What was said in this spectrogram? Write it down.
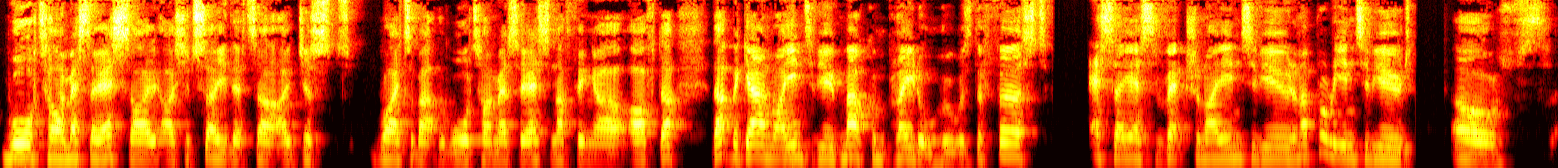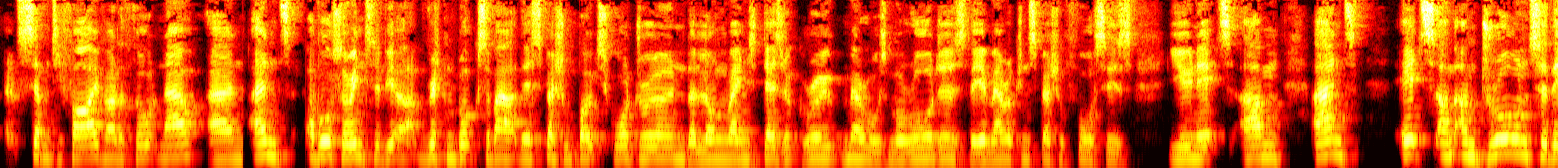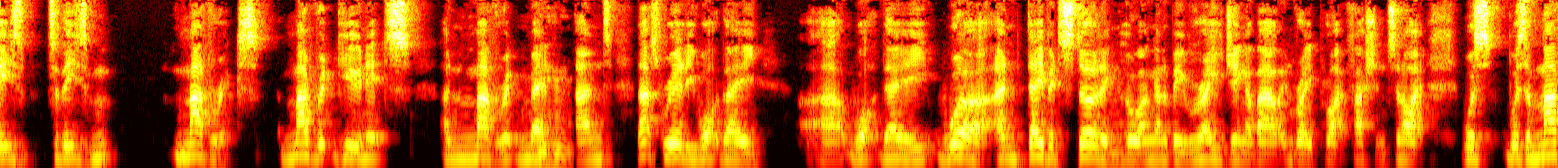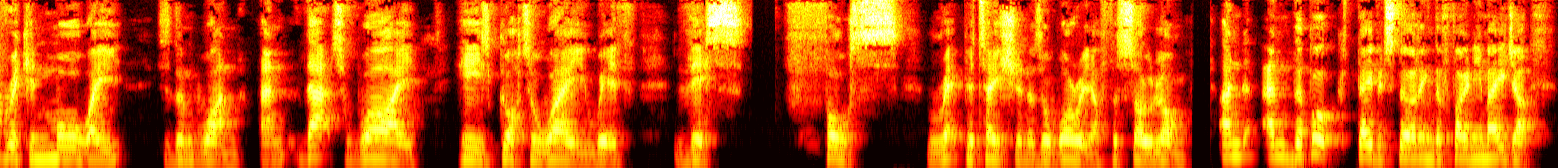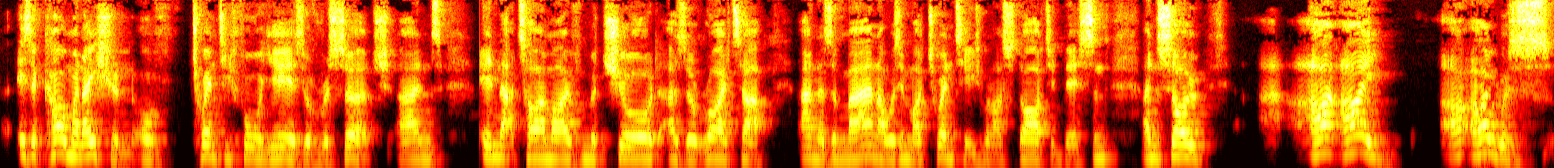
wartime SAS. I, I should say that uh, I just write about the wartime SAS, nothing uh, after. That began. I interviewed Malcolm Pleydell, who was the first SAS veteran I interviewed, and I probably interviewed oh 75 i'd have thought now and and i've also interviewed uh, written books about the special boat squadron the long range desert group merrill's marauders the american special forces unit um, and it's I'm, I'm drawn to these to these mavericks, maverick units, and maverick men, mm-hmm. and that's really what they uh, what they were. And David Stirling, who I'm going to be raging about in very polite fashion tonight, was was a maverick in more ways than one, and that's why he's got away with this false reputation as a warrior for so long. And and the book, David Stirling, The Phoney Major, is a culmination of 24 years of research. And in that time, I've matured as a writer and as a man. I was in my 20s when I started this. And and so I I, I was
